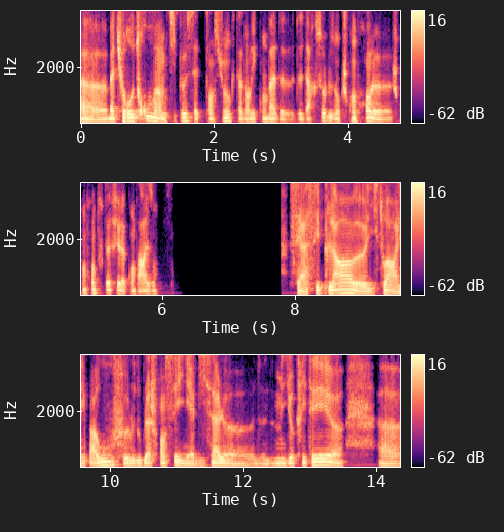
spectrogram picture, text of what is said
Euh, bah, tu retrouves un petit peu cette tension que tu as dans les combats de, Dark Souls. Donc je comprends, le, je comprends tout à fait la comparaison. C'est assez plat, euh, l'histoire elle est pas ouf, le doublage français il est abyssal euh, de, de, médiocrité. Euh,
